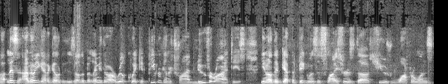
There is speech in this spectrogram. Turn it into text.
Uh, listen, I know you got to go to this other, but let me throw out real quick. If people are going to try new varieties, you know, they've got the big ones, the slicers, the huge whopper ones,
